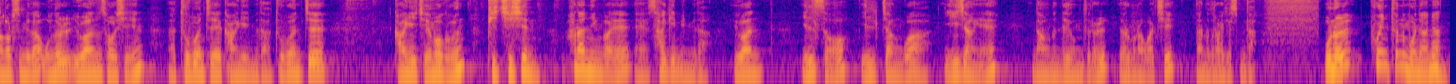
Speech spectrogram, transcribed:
반갑습니다. 오늘 요한서신 두 번째 강의입니다. 두 번째 강의 제목은 빛이신 하나님과의 사귐입니다. 요한 1서 1장과 2장에 나오는 내용들을 여러분하고 같이 나누도록 하겠습니다. 오늘 포인트는 뭐냐면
